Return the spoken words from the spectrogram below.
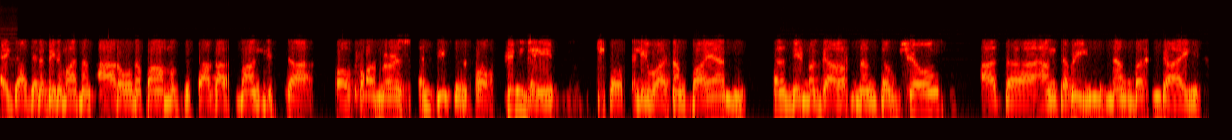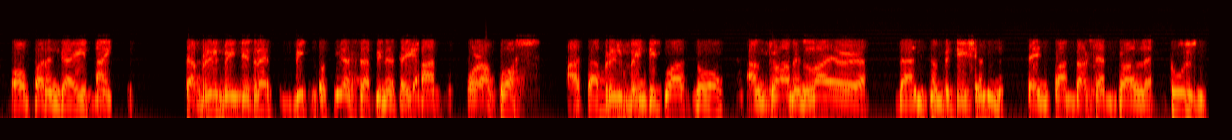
ay gaganapin naman ang araw ng mga magsasaka at mga isda o Farmers and People Folk Field Day sa liwas ng bayan. Ganon din magkakaroon ng dog show at uh, ang gabi ng barangay o barangay night. Sa Abril 23, Bingo siya sa Pinasaya for a cause. At sa Abril 24, ang Drum and Lyre Dance Competition sa Infanta Central School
